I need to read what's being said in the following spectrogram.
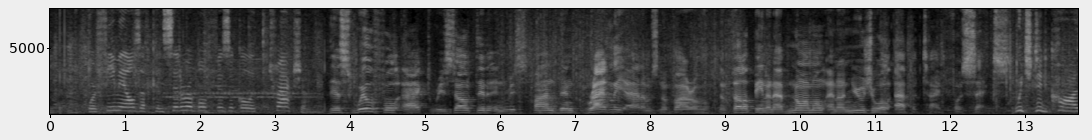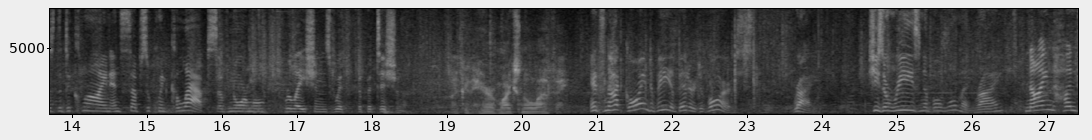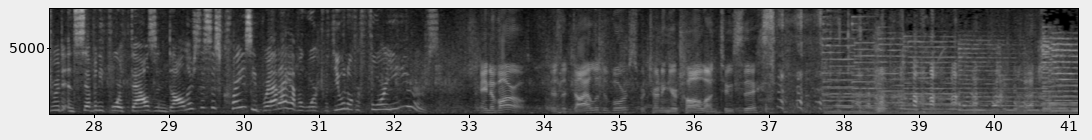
were females of considerable physical attraction. This willful act resulted in respondent Bradley Adams Navarro developing an abnormal and unusual appetite for sex. Which did cause the decline and subsequent collapse of normal relations with the petitioner. I can hear Mike Snow laughing. It's not going to be a bitter divorce. Right. She's a reasonable woman, right? $974,000? This is crazy, Brad. I haven't worked with you in over four years. Hey, Navarro, there's a dial a divorce returning your call on 2 6.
